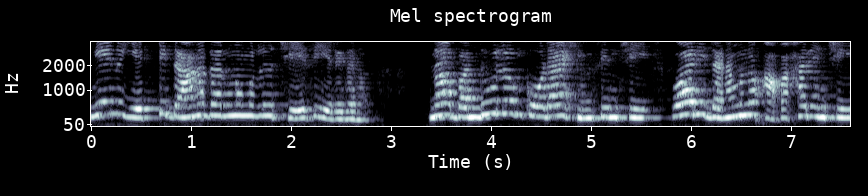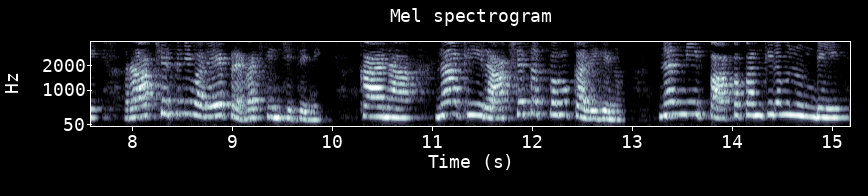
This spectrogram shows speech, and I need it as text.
నేను ఎట్టి దాన ధర్మములు చేసి ఎరగను. నా బంధువులను కూడా హింసించి వారి ధనమును అపహరించి రాక్షసుని వలె ప్రవర్తించి తిని కాన నాకు ఈ రాక్షసత్వము కలిగెను. నన్ను పాప పంకిలము నుండి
